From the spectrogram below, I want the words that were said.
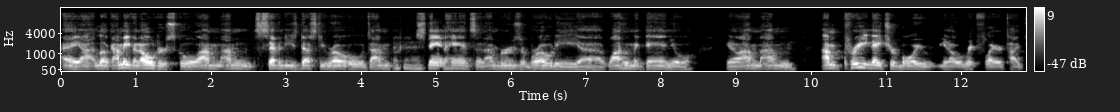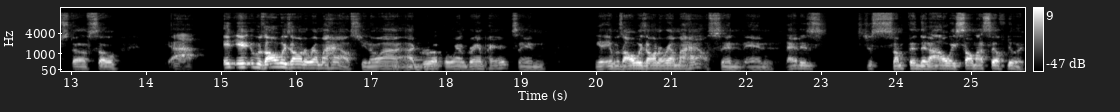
Hey, I, look, I'm even older school. I'm I'm 70s Dusty Rhodes. I'm okay. Stan Hansen. I'm Bruiser Brody. Uh, Wahoo McDaniel. You know, I'm I'm I'm pre Nature Boy. You know, Ric Flair type stuff. So, uh, it, it was always on around my house. You know, I, I grew up around grandparents, and it was always on around my house, and and that is just something that I always saw myself doing.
